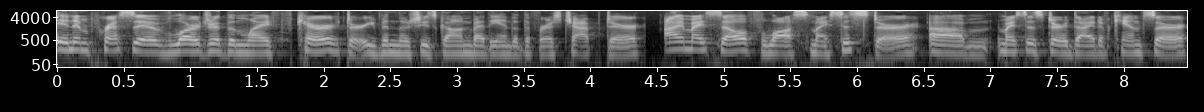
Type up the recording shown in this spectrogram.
an impressive larger than life character even though she's gone by the end of the first chapter. I myself lost my sister. Um, my sister died of cancer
